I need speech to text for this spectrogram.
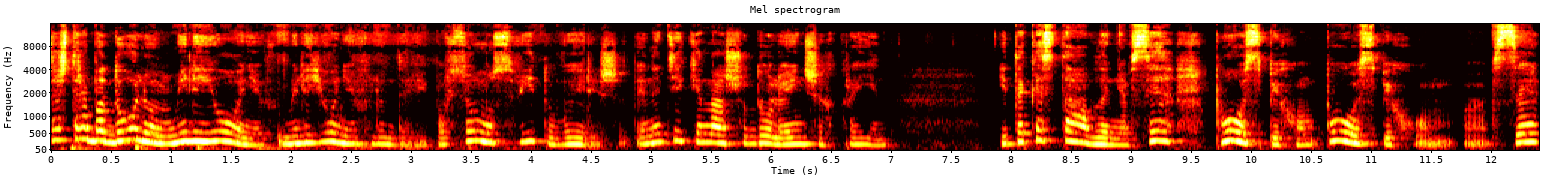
Це ж треба долю мільйонів, мільйонів людей по всьому світу вирішити. І не тільки нашу долю інших країн. І таке ставлення, все поспіхом, поспіхом, все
